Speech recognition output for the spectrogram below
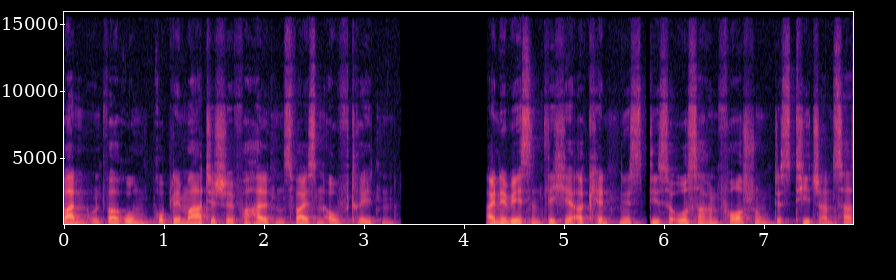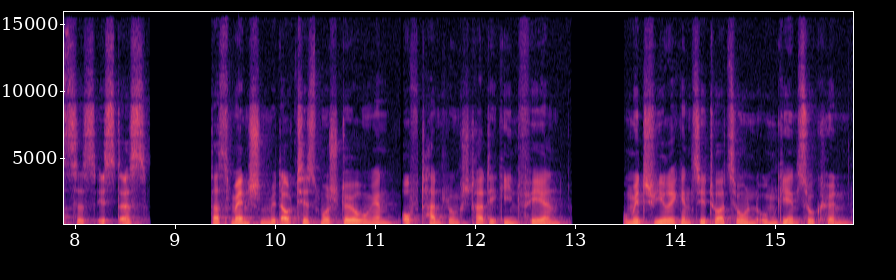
wann und warum problematische Verhaltensweisen auftreten. Eine wesentliche Erkenntnis dieser Ursachenforschung des Teach-Ansatzes ist es, dass Menschen mit Autismusstörungen oft Handlungsstrategien fehlen, um mit schwierigen Situationen umgehen zu können.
